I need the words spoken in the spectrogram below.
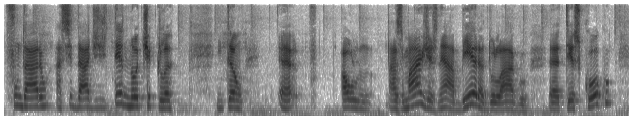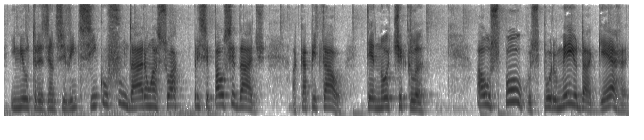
fundaram a cidade de Tenochtitlan. Então, é, ao, às margens, né, à beira do lago eh, Texcoco, em 1325 fundaram a sua principal cidade, a capital, Tenochtitlan. Aos poucos, por meio da guerra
